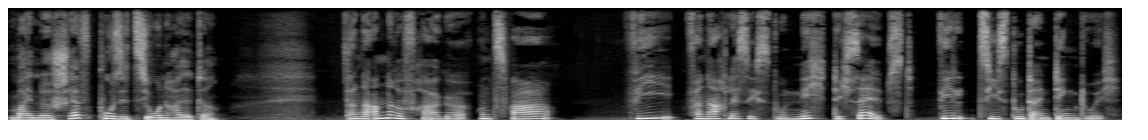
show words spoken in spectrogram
meine Chefposition halte. Dann eine andere Frage, und zwar, wie vernachlässigst du nicht dich selbst? Wie ziehst du dein Ding durch?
